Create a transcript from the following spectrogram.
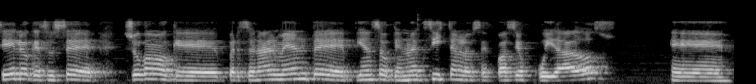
Sí, es lo que sucede. Yo como que personalmente pienso que no existen los espacios cuidados eh,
